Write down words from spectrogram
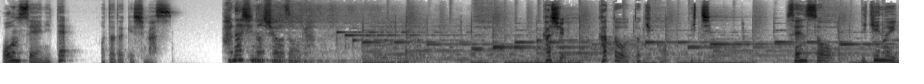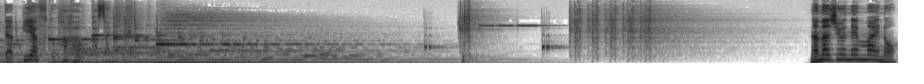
音声にてお届けします。話の肖像画歌手、加藤時子1戦争、生き抜いたピアフと母を重ねて70年前の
